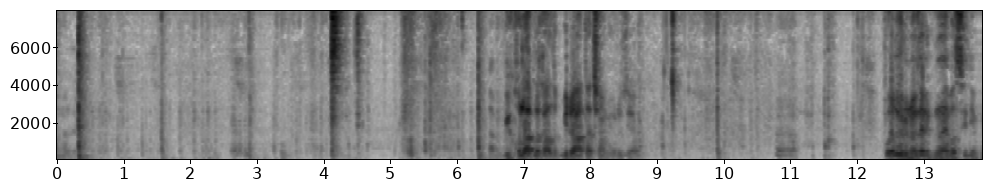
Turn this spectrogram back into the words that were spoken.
Kamerayı. Ya bir kulaklık aldık bir rahat açamıyoruz ya. Bu arada ürün özelliklerine bahsedeyim.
